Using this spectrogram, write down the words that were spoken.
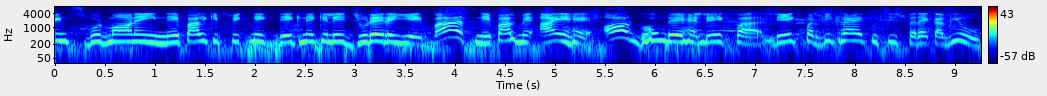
फ्रेंड्स, गुड मॉर्निंग। नेपाल की पिकनिक देखने के लिए जुड़े रहिए। बस नेपाल में आए हैं और घूम रहे हैं। लेक पर लेक पर दिख रहा है कुछ इस तरह का व्यू।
